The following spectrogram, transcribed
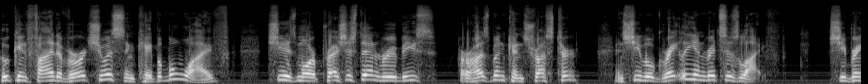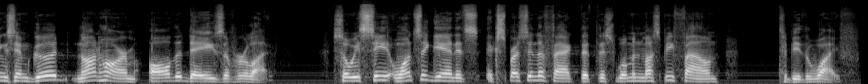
who can find a virtuous and capable wife. She is more precious than rubies. Her husband can trust her, and she will greatly enrich his life. She brings him good, not harm, all the days of her life. So we see once again it's expressing the fact that this woman must be found to be the wife.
